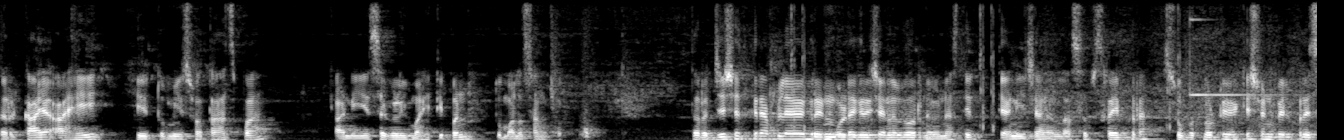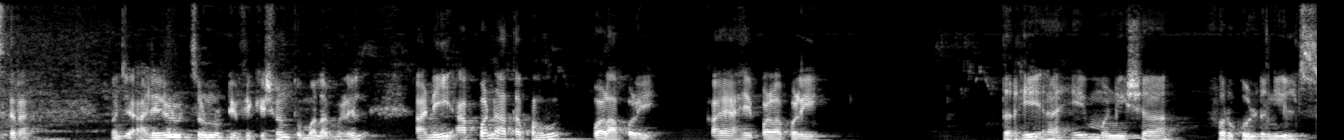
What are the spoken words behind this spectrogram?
तर काय आहे हे तुम्ही स्वतःच पहा. आणि सगळी माहिती पण तुम्हाला सांगतो. तर जे शेतकरी आपल्या ग्रीन गोल्ड ॲग्री चॅनलवर नवीन असतील त्यांनी चॅनलला सबस्क्राईब करा. सोबत नोटिफिकेशन बेल प्रेस करा. म्हणजे आलेल्या व्हिडिओचं नोटिफिकेशन तुम्हाला मिळेल. आणि आपण आता पाहू पळापळी. काय आहे पळापळी? तर हे आहे मनीषा फॉर गोल्डन हिल्स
